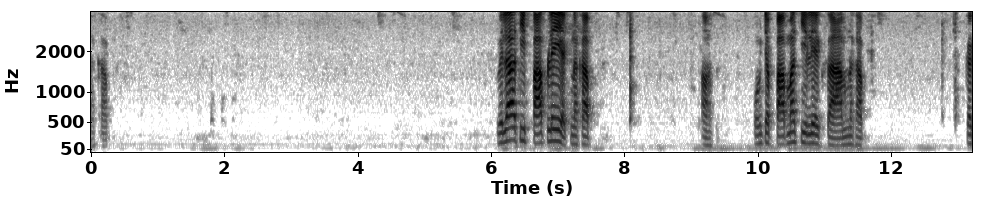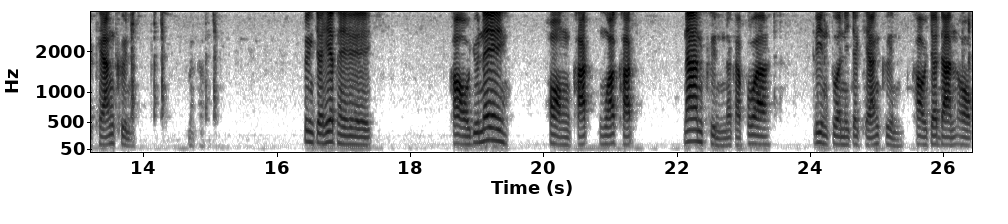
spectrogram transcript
นะครับ เวลาที่ปรับเลขนะครับอ่าผมจะปรับมาที่เลขสามนะครับ ก็แข็งขึ้นนะครับ ซึ่งจะเฮ็ดให้เขาอยู่ในห้องคัดหัวคัดนานขึ้นนะครับ เพราะว่า ลิ้นตัวนี้จะแข็งขึ้น เขาจะดันออก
